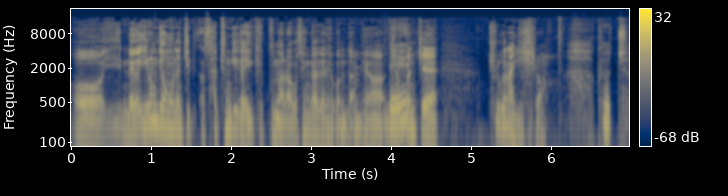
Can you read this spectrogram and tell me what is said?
어, 이, 내가 이런 경우는 직- 사춘기가 있겠구나라고 생각을 해본다면 네. 첫 번째 출근하기 싫어. 아, 그렇죠.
